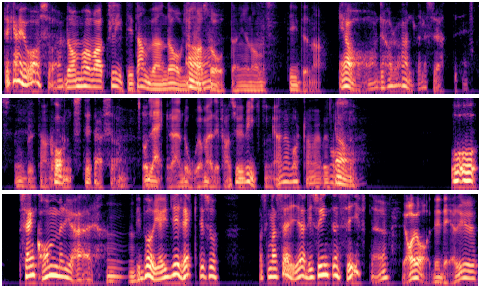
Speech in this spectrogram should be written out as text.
Det kan ju vara så. De har varit flitigt använda av djupa Ja. staten genom tiderna. Ja, det har du alldeles rätt i. Storbritannien. Konstigt alltså. Och längre ändå. Ja, men det fanns ju vikingar där borta när det begav Ja. sig. Och, och sen kommer det ju här. Mm. Vi börjar ju direkt. Det är så, vad ska man säga, det är så intensivt nu. Ja, ja, det där är ju...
